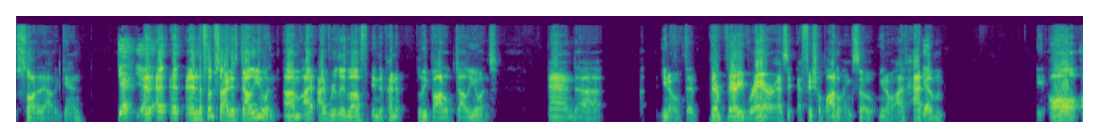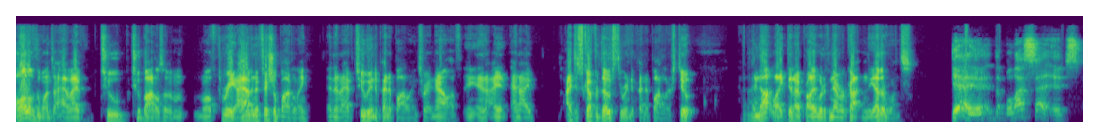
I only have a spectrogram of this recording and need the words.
sought it out again. Yeah, yeah. And, and, and the flip side is Dailuaine. Um, I, I really love independently bottled Dailuaines, and uh, you know they're, they're very rare as official bottling. So you know I've had Yep. them all all of the ones I have. I have two two bottles of them. Well, three. I have an official bottling, and then I have two independent bottlings right now. And I and I I discovered those through independent bottlers too. Had I not liked it, I probably would have never gotten the other ones. Yeah, well, that's it. It's,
